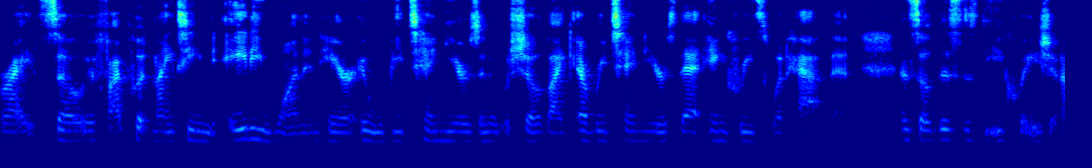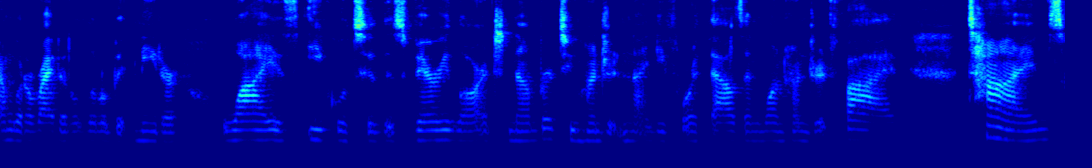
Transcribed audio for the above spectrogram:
right so if I put 1981 in here it would be 10 years and it would show like every 10 years that increase would happen and so this is the equation I'm going to write it a little bit neater y is equal to this very large number 294,105 times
